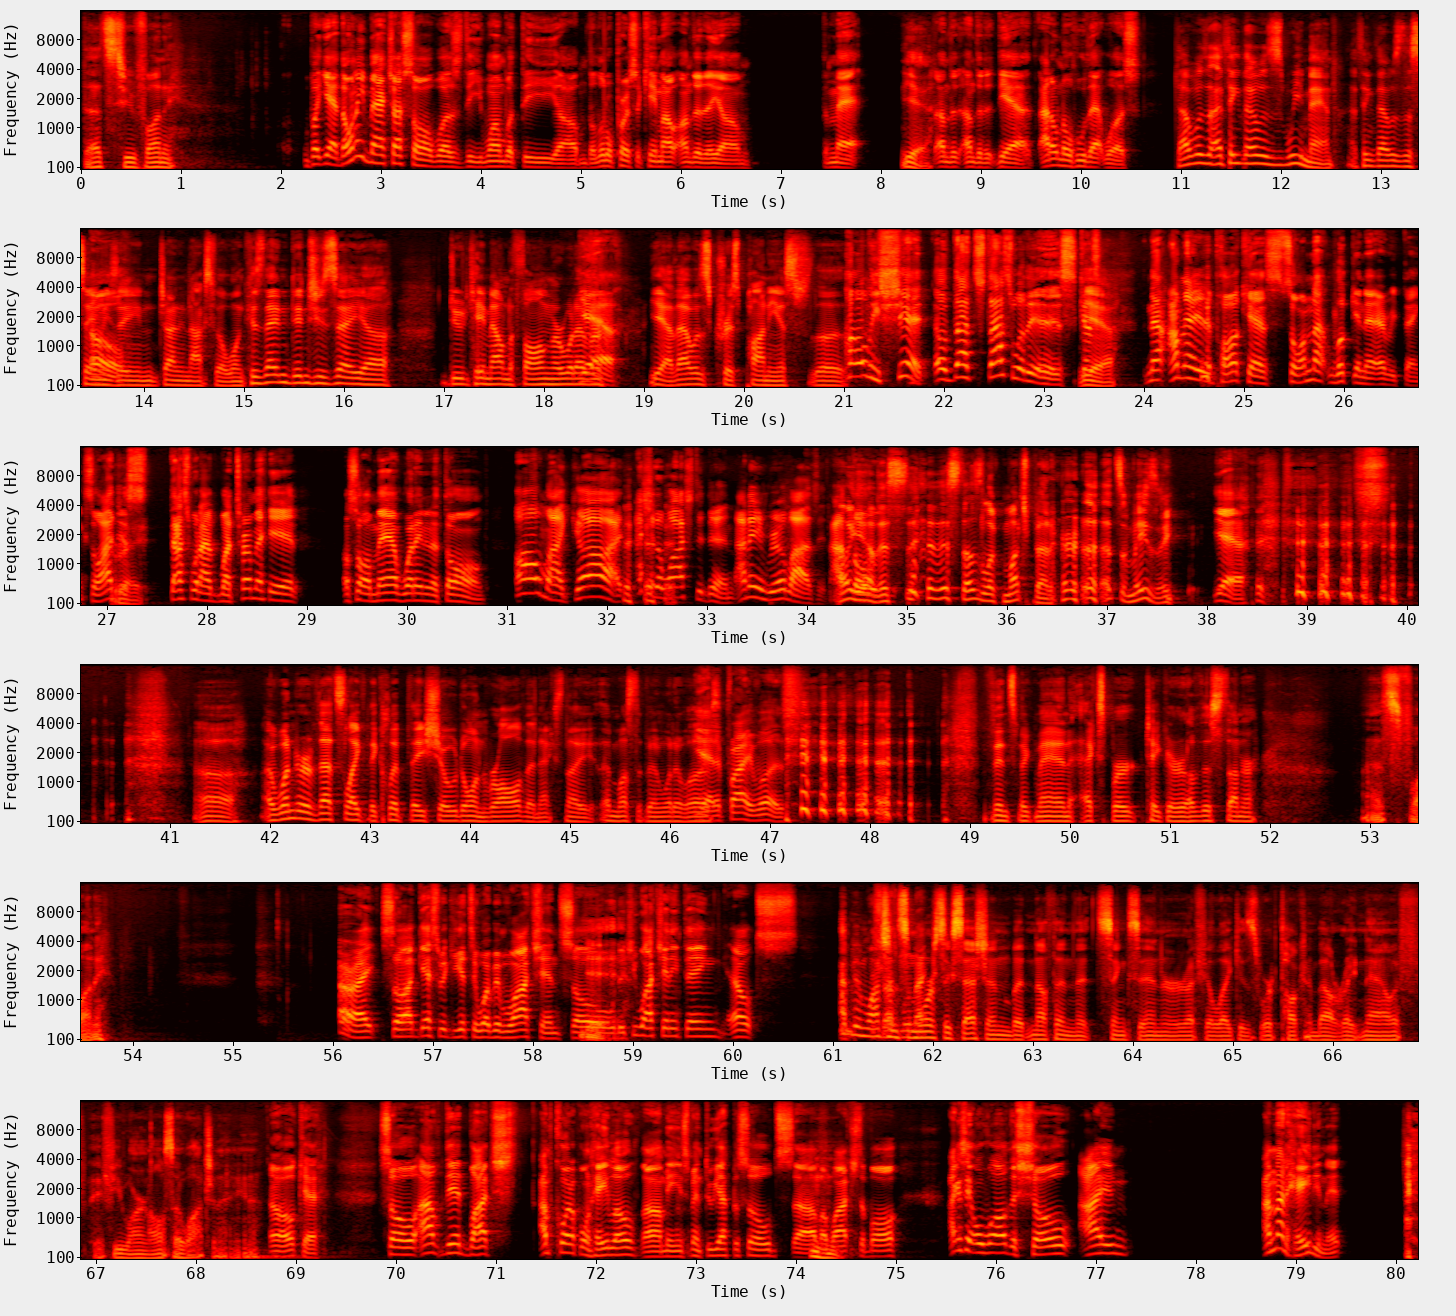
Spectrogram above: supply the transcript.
That's too funny but yeah, the only match I saw was the one with the um the little person came out under the um the mat. Yeah. Under under the yeah. I don't know who that was. That was I think that was Wee Man. I think that was the Sami oh. Zayn Johnny Knoxville one. Cause then didn't you say uh dude came out in a thong or whatever? Yeah. Yeah, that was Chris Pontius. The Holy shit. Oh, that's that's what it is. Yeah. Now I'm editing a podcast, so I'm not looking at everything. So I just right. that's what I my turn my head. I saw a man wearing in a thong. Oh my god! I should have watched it then. I didn't realize it. I oh yeah, it was- this this does look much better. That's amazing. Yeah. uh, I wonder if that's like the clip they showed on Raw the next night. That must have been what it was. Yeah, it probably was. Vince McMahon, expert taker of the stunner. That's funny. All right, so I guess we can get to what we've been watching. So, yeah. did you watch anything else I've been watching some more Succession, but nothing that sinks in or I feel like is worth talking about right now. If if you aren't also watching it, you know. Oh, okay. So I did watch. I'm caught up on Halo. Uh, I mean, it's been three episodes. Um, mm-hmm. I watched the ball. I can say overall the show. I'm I'm not hating it.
